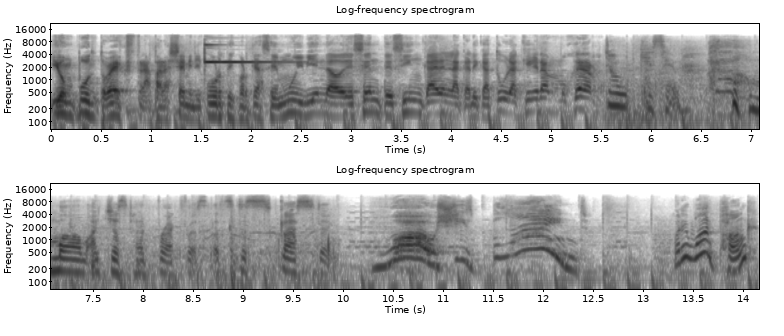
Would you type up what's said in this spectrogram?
Y un punto extra para Jamie Lee Curtis porque hace muy bien de adolescente sin caer en la caricatura. ¡Qué gran mujer! Don't kiss him. Oh, Mom, I just had breakfast. That's disgusting. Whoa, she's blind. What do you want, punk?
